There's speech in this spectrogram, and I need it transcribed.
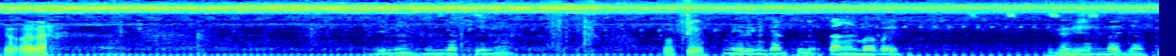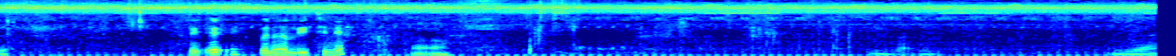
Yang mana? Ini hingga sini. Oke. Miringkan sini tangan bapak itu. Oke. Biar nggak jatuh. Eh, eh, eh, benar licin ya? Enggak sih. Iya.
